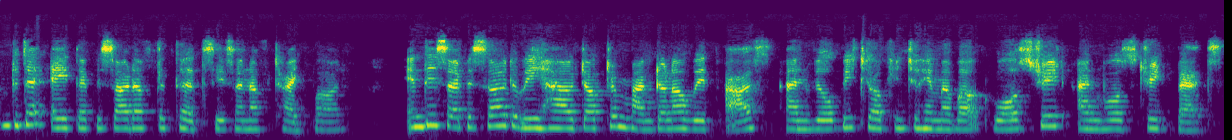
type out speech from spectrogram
welcome to the eighth episode of the third season of Tidepod. In this episode, we have Dr. McDonald with us, and we'll be talking to him about Wall Street and Wall Street Bets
